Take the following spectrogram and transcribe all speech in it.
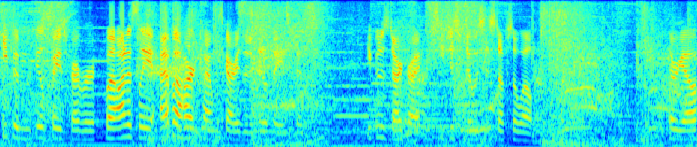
keep him in field phase forever. But honestly, I have a hard time with Skyrays in a field phase because even his Darkrai, he just knows his stuff so well. There we go.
